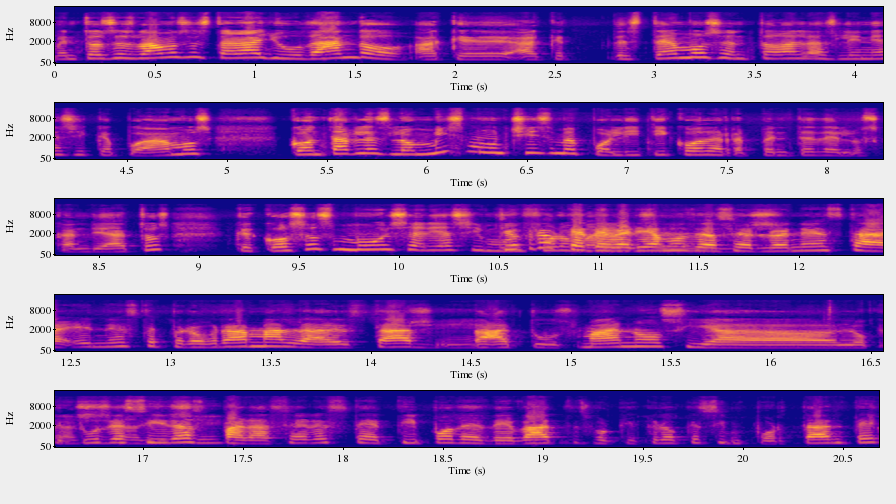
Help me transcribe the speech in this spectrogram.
entonces vamos a estar ayudando a que a que estemos en todas las líneas y que podamos contarles lo mismo un chisme político de repente de los candidatos que cosas muy serias y muy Yo creo que deberíamos de, hacerlo en esta en este programa la está a tus manos y a lo que tú decidas para hacer este tipo de debates porque creo que es importante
